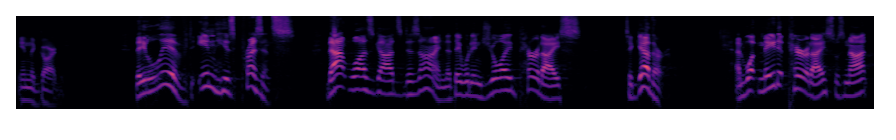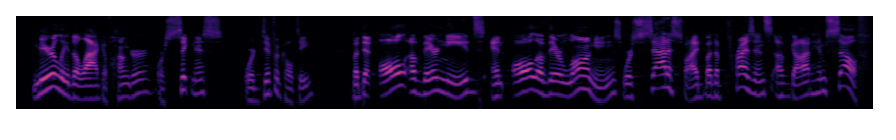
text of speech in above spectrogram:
in the garden. They lived in his presence. That was God's design, that they would enjoy paradise together. And what made it paradise was not merely the lack of hunger or sickness or difficulty, but that all of their needs and all of their longings were satisfied by the presence of God Himself.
